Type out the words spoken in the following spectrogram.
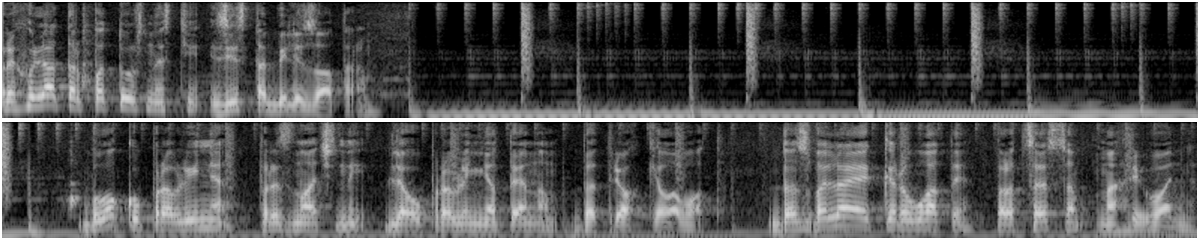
Регулятор потужності зі стабілізатором. Блок управління призначений для управління теном до 3 кВт. Дозволяє керувати процесом нагрівання.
